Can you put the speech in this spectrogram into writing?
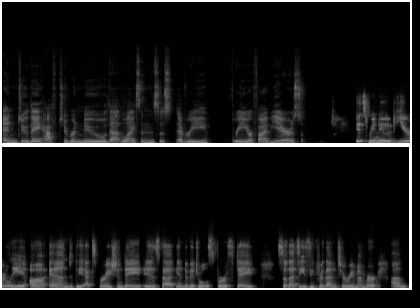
And do they have to renew that license every three or five years? It's renewed yearly, uh, and the expiration date is that individual's birth date. So that's easy for them to remember. Um,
